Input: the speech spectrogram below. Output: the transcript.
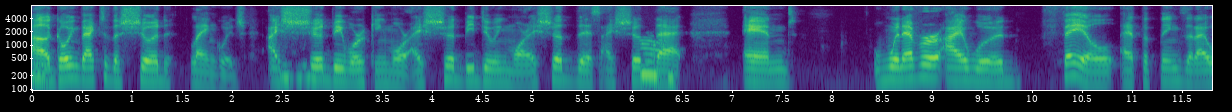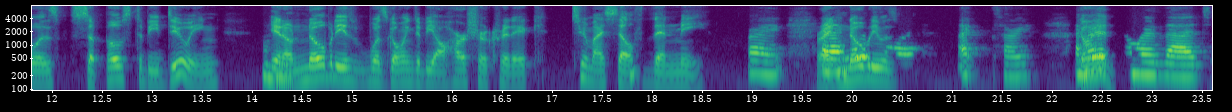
uh going back to the should language i Mhm. should be working more i should be doing more i should this i should Mm. that and whenever i would fail at the things that I was supposed to be doing, you Mhm. know, nobody was going to be a harsher critic to myself than me. Right. Right? Nobody was I sorry. I Go heard ahead. somewhere that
